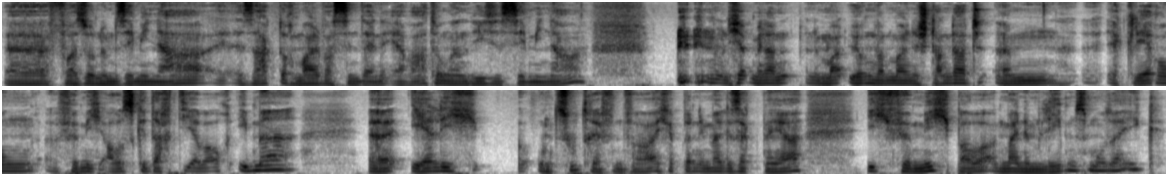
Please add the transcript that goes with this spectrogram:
äh, vor so einem Seminar, äh, sag doch mal, was sind deine Erwartungen an dieses Seminar? Und ich habe mir dann mal, irgendwann mal eine Standarderklärung ähm, für mich ausgedacht, die aber auch immer äh, ehrlich und zutreffend war. Ich habe dann immer gesagt, naja, ich für mich baue an meinem Lebensmosaik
